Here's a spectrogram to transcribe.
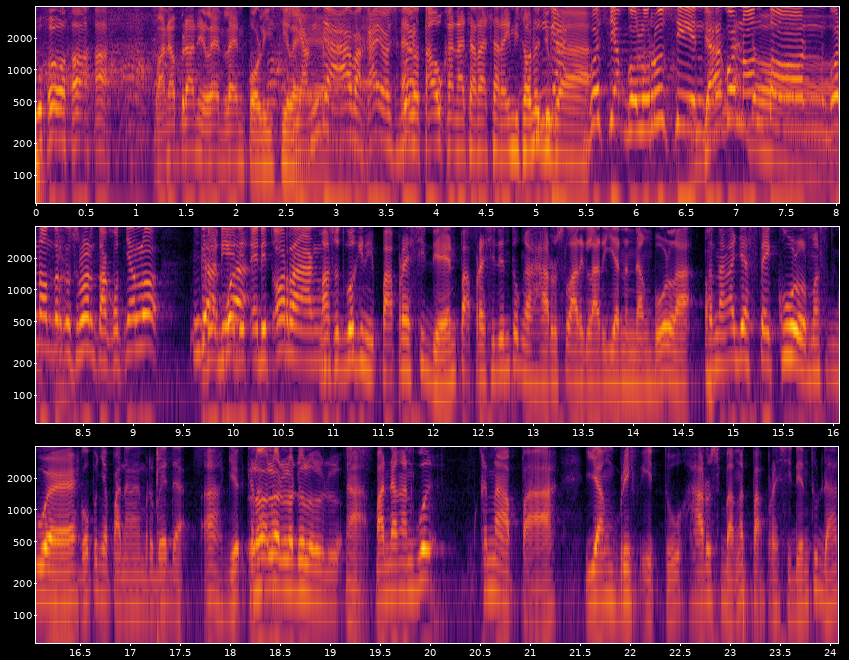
Mana berani lain-lain polisi lain. Ya enggak, makanya maksud Eh, gua- lo tahu kan acara-acara yang di sana juga. gue siap gue lurusin karena gue Jangan nonton, gue nonton keseluruhan takutnya lo Enggak, gua- edit edit orang. Maksud gue gini, Pak Presiden, Pak Presiden tuh nggak harus lari-larian nendang bola. Tenang aja, stay cool maksud gue. Gue punya pandangan berbeda. Ah, gitu. Lo, lo, lo dulu, lo dulu. Nah, pandangan gue kenapa yang brief itu harus banget Pak Presiden tuh dat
